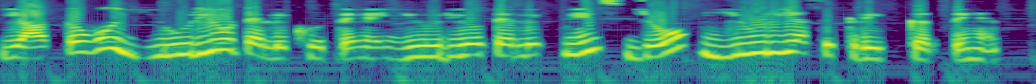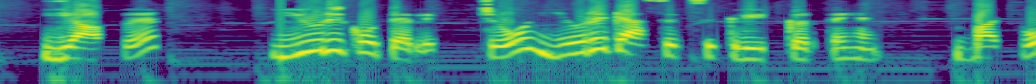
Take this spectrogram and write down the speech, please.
या तो वो यूरियोटेलिक होते हैं. यूरियोटेलिक मीन्स जो यूरिया सिक्रीट करते हैं, या फिर यूरिकोटेलिक जो यूरिक एसिड सिक्रीट करते हैं. बट वो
